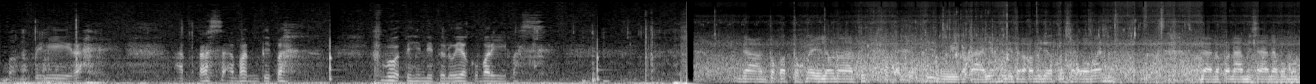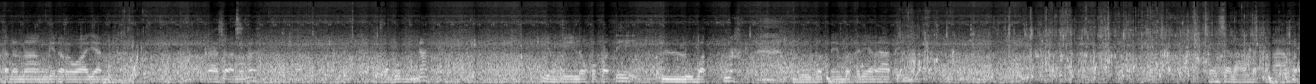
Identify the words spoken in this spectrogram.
Mga bihira. Abanti pa. Buti hindi tuluyan kumaripas. Inaantok-antok na ilaw natin. Inuwi na tayo. Dito na kami dito sa Longan. Plano pa namin sana pumunta na ng Ginarawayan. Kaso ano na? Pagod na. Yung ilaw ko pati lubat na. Lubat na yung baterya natin. Kaya salamat na naman.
